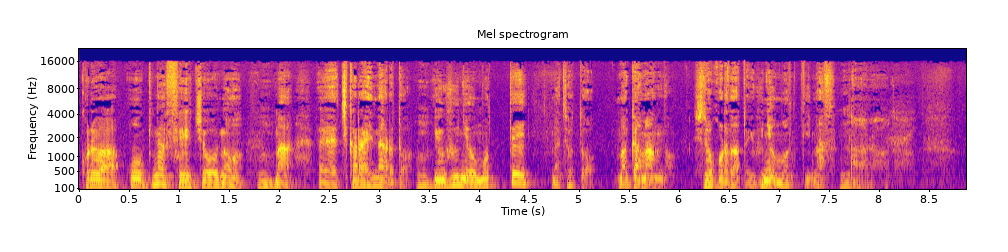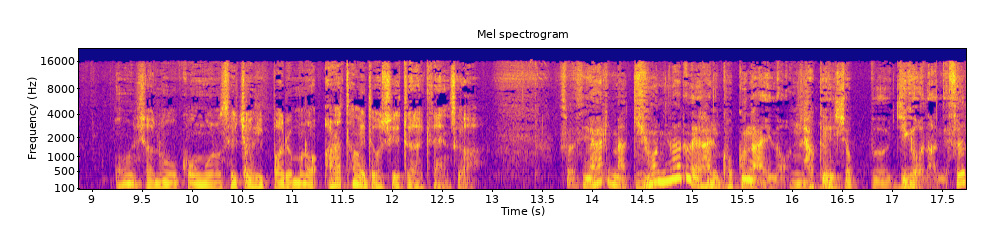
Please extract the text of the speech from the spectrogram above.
これは大きな成長の、まあえー、力になるというふうに思って、まあ、ちょっと、まあ、我慢のしどころだというふうに思っています。なるほど。御社の今後の成長を引っ張るもの改めて教えていただきたいんですがそうですね、やはりまあ基本になるのはやはり国内の100円ショップ事業なんです、うん、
